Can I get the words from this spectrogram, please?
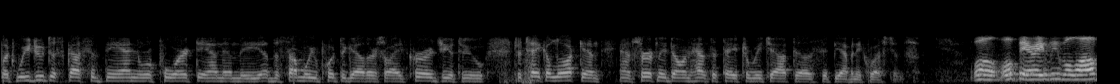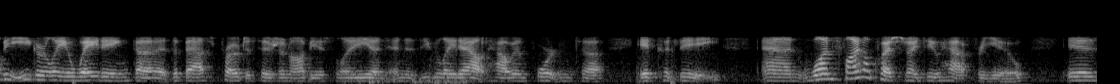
but we do discuss it in the annual report and in the uh, the summary we put together. So I encourage you to to take a look and and certainly don't hesitate to reach out to us if you have any questions. Well, well, Barry, we will all be eagerly awaiting the the Bass Pro decision, obviously, and, and as you laid out, how important uh, it could be. And one final question I do have for you is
